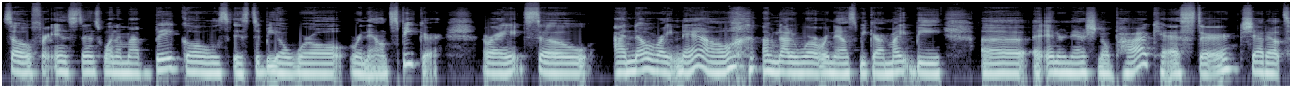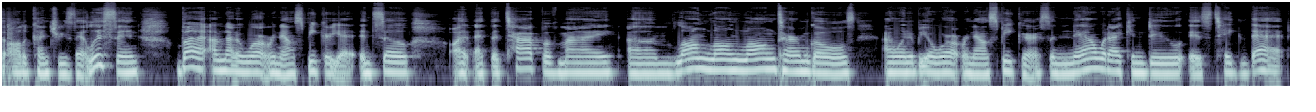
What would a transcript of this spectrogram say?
So, for instance, one of my big goals is to be a world renowned speaker, right? So, I know right now I'm not a world renowned speaker. I might be uh, an international podcaster. Shout out to all the countries that listen, but I'm not a world renowned speaker yet. And so, at the top of my um, long, long, long term goals, I want to be a world renowned speaker. So now what I can do is take that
